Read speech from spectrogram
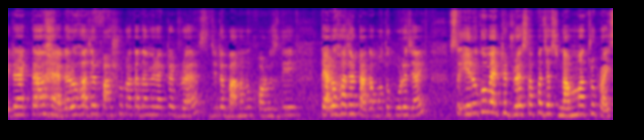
এটা একটা এগারো হাজার পাঁচশো টাকা দামের একটা ড্রেস, যেটা বানানো খরচ দিয়ে তেরো হাজার টাকা মতো পড়ে যায়। সো এরকম একটা ড্রেস আপা জাস্ট নামমাত্র প্রাইস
